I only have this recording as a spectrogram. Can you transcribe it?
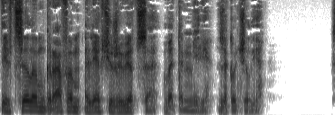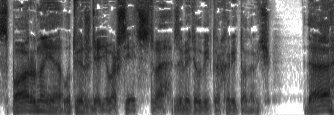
и в целом графам легче живется в этом мире, — закончил я. — Спорное утверждение, ваше сиятельство, — заметил Виктор Харитонович. — Да,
